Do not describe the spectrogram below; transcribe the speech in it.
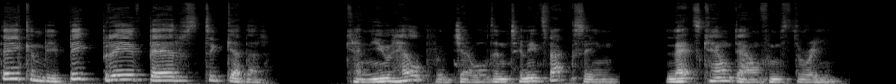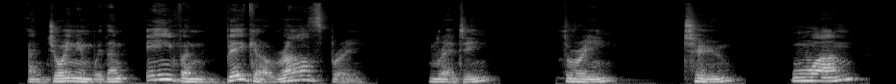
They can be big brave bears together. Can you help with Gerald and Tilly's vaccine? Let's count down from three and join in with an even bigger raspberry. Ready? Three, two, one.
